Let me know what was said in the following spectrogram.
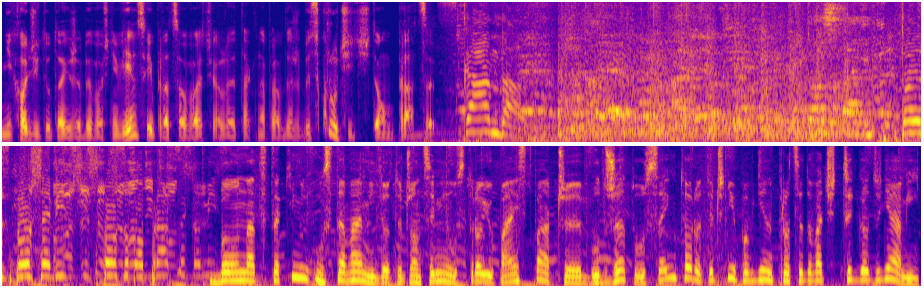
nie chodzi tutaj, żeby właśnie więcej pracować, ale tak naprawdę, żeby skrócić tą pracę. Skandal! To jest bolszewicki sposób o pracy komisji. Bo nad takimi ustawami dotyczącymi ustroju państwa czy budżetu Sejm teoretycznie powinien procedować tygodniami,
